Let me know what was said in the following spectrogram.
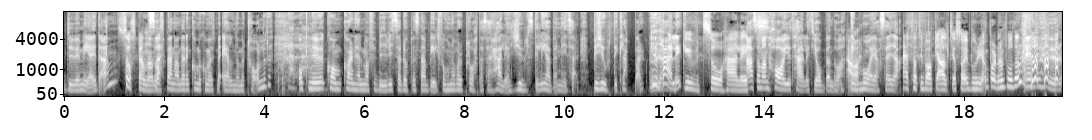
du är med i den. Så spännande. Så spännande. Den kommer komma ut med L nummer 12. Och nu kom Karin Hellman förbi visade upp en snabb bild för hon har varit och plåtat så här härliga julstilleben med så här beautyklappar. Hur härligt? Gud, så härligt. Alltså man har ju ett härligt jobb ändå. Ja. Det må jag säga. Jag tar tillbaka allt jag sa i början på den här podden. Eller hur?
